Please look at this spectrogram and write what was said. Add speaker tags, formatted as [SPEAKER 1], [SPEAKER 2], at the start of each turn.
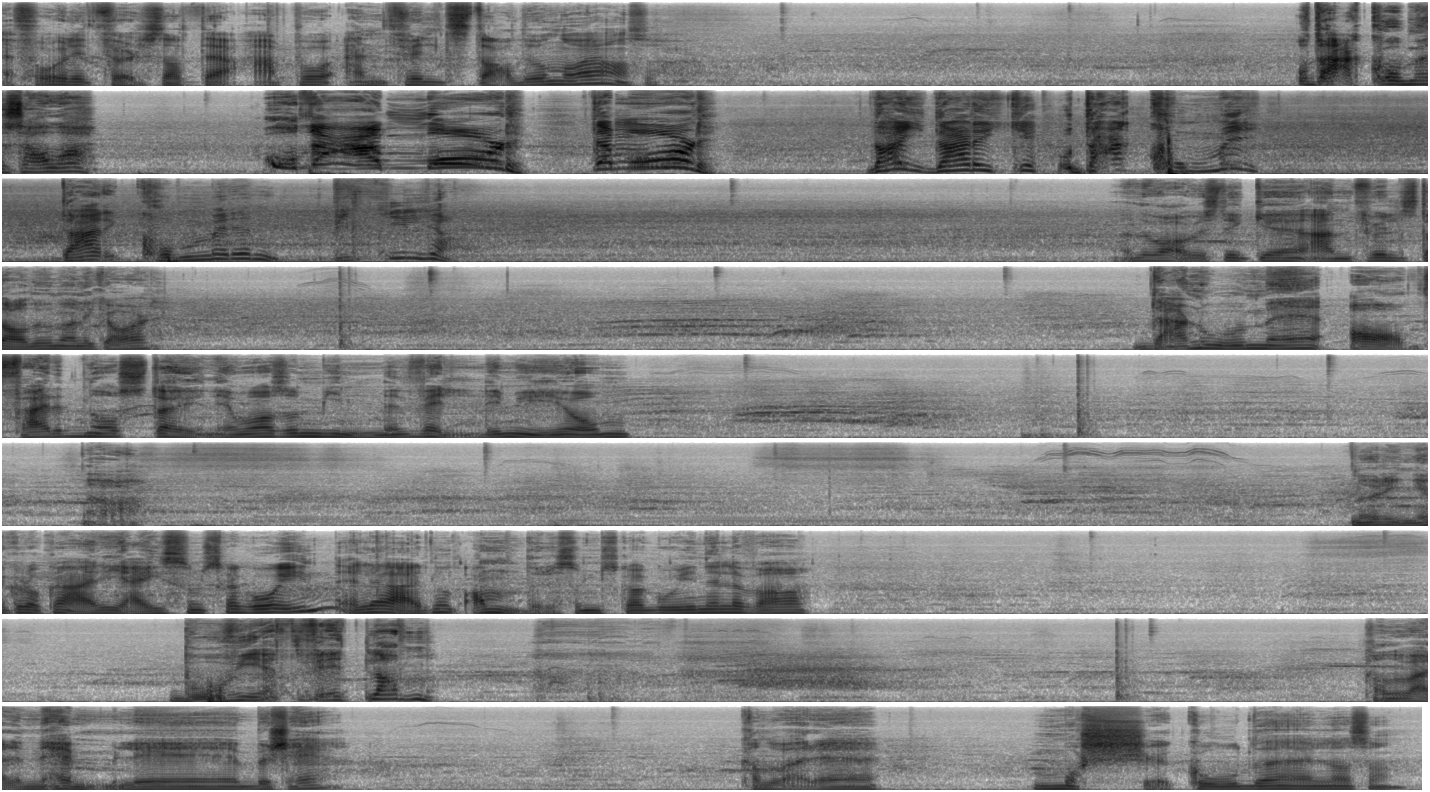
[SPEAKER 1] Jeg får litt følelsen at jeg er på Anfield stadion nå, ja, altså. Og der kommer Salah! Og det er mål! Det er mål! Nei, det er det ikke. Og der kommer Der kommer en bil, ja. Men det var visst ikke Anfield stadion allikevel. Det er noe med atferden og støynivået som minner veldig mye om Ja. Når ringer klokka. Er det jeg som skal gå inn, eller er det noen andre som skal gå inn, eller hva? Bor vi i et fritt land? Kan det være en hemmelig beskjed? Kan det være morsekode eller noe sånt?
